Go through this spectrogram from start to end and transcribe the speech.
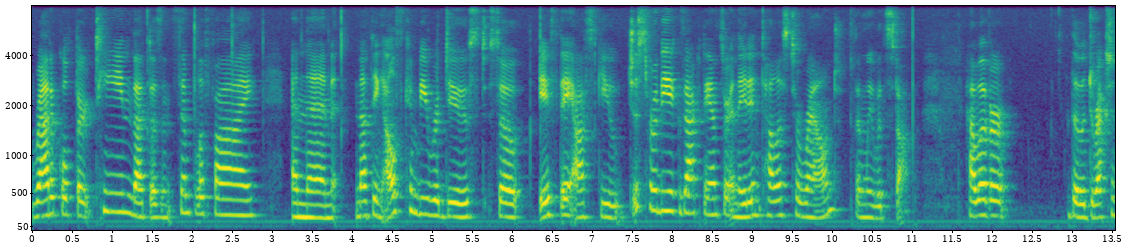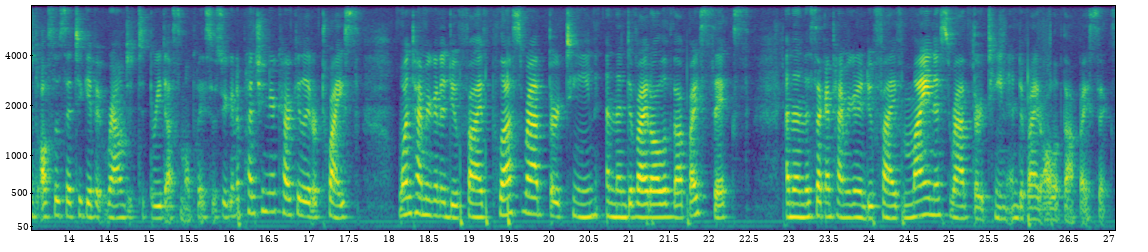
Radical 13, that doesn't simplify, and then nothing else can be reduced. So if they ask you just for the exact answer and they didn't tell us to round, then we would stop. However, the directions also said to give it rounded to three decimal places. So you're going to punch in your calculator twice. One time you're going to do 5 plus rad 13 and then divide all of that by 6. And then the second time you're going to do 5 minus rad 13 and divide all of that by 6.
